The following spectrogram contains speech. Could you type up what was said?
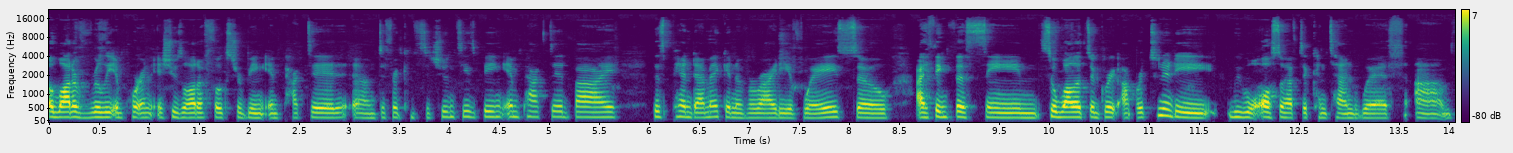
a lot of really important issues. A lot of folks are being impacted, um, different constituencies being impacted by this pandemic in a variety of ways. So I think the same. So while it's a great opportunity, we will also have to contend with um,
